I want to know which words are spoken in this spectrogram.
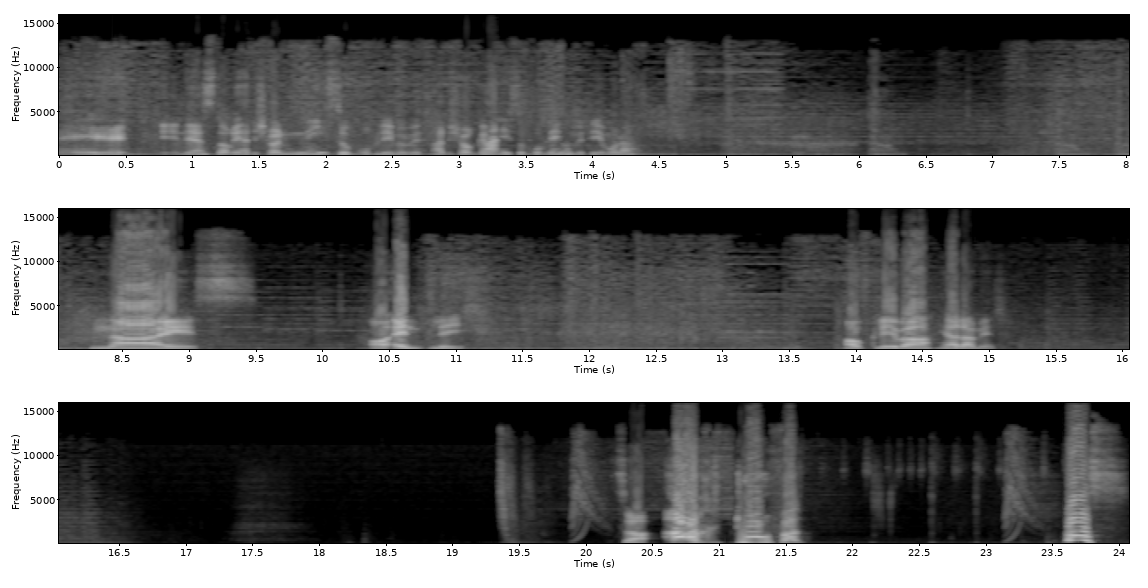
Ey, in der Story hatte ich doch nie so Probleme mit. Hatte ich doch gar nicht so Probleme mit dem, oder? Nice. Oh, endlich. Aufkleber, her damit. So, ach du Ver... Was?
